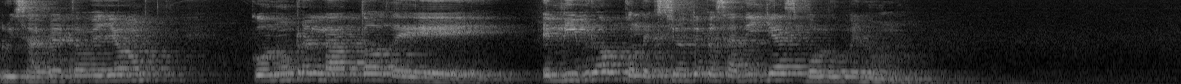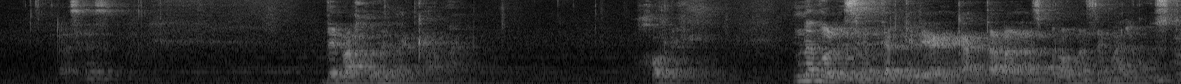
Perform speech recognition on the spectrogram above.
Luis Alberto Bellón con un relato de el libro Colección de Pesadillas, volumen 1. Gracias. Debajo de la cama. Jorge un adolescente al que le encantaban las bromas de mal gusto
